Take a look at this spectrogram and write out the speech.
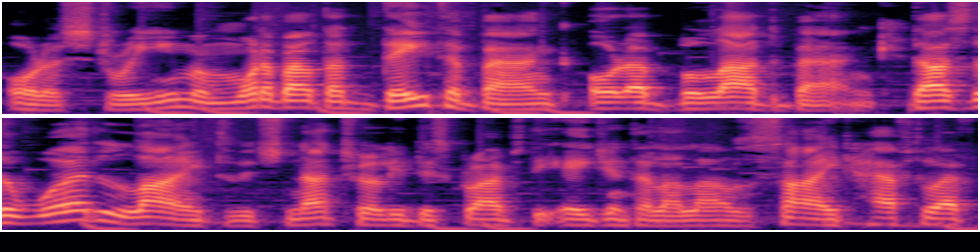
or a stream? And what about a data bank or a blood bank? Does the word light, which naturally describes the agent that allows sight, have to have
